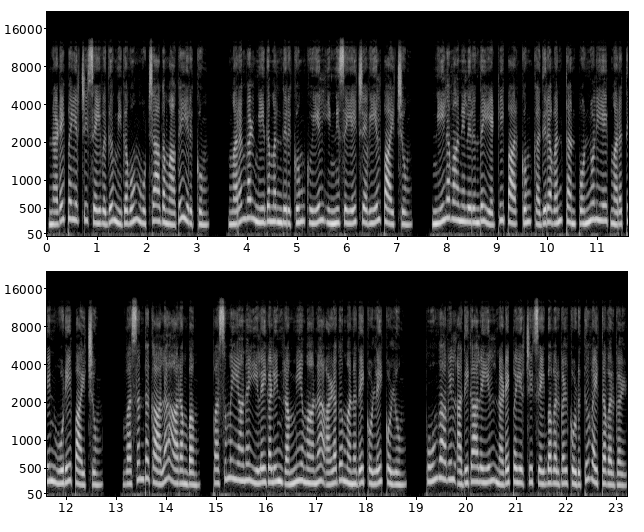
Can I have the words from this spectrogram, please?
நடைப்பயிற்சி செய்வது மிகவும் உற்சாகமாக இருக்கும். மரங்கள் மீதமர்ந்திருக்கும் குயில் இன்னிசையைச் செவியில் பாய்ச்சும். நீலவானிலிருந்து எட்டி பார்க்கும் கதிரவன் தன் பொன்னொழியை மரத்தின் ஊடே பாய்ச்சும். வசந்த கால ஆரம்பம். பசுமையான இலைகளின் ரம்மியமான அழகு மனதை கொள்ளை கொள்ளும். பூங்காவில் அதிகாலையில் நடைப்பயிற்சி செய்பவர்கள் கொடுத்து வைத்தவர்கள்.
